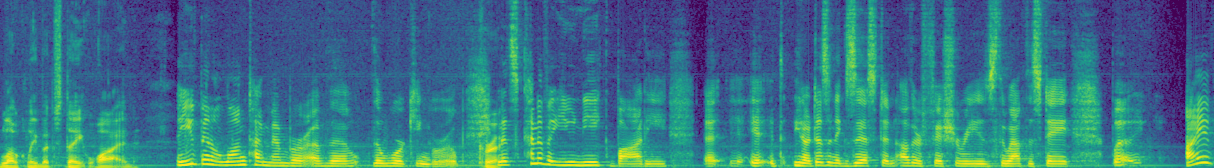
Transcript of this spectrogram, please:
locally, but statewide. Now, you've been a longtime member of the, the working group. Correct. And it's kind of a unique body. Uh, it, it, you know, it doesn't exist in other fisheries throughout the state. But I've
